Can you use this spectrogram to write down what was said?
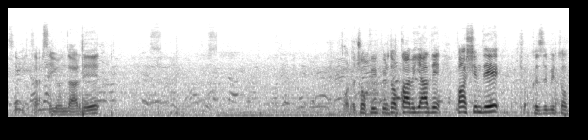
Semih terse gönderdi. Çok büyük bir top kaybı geldi. Pas şimdi. Çok hızlı bir top.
